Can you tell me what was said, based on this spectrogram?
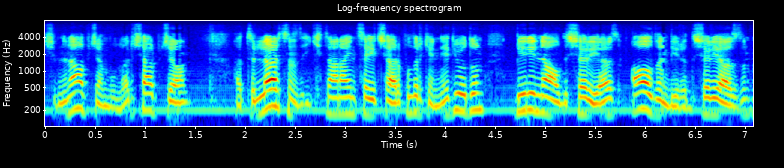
Şimdi ne yapacağım? Bunları çarpacağım. Hatırlarsınız iki tane aynı sayı çarpılırken ne diyordum? Birini al dışarı yaz. Aldım biri dışarı yazdım.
